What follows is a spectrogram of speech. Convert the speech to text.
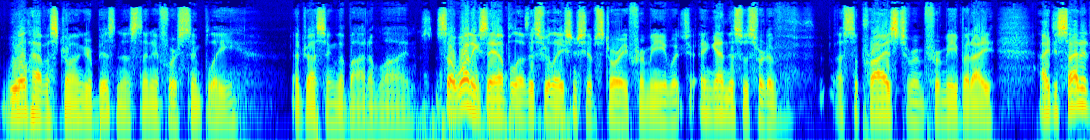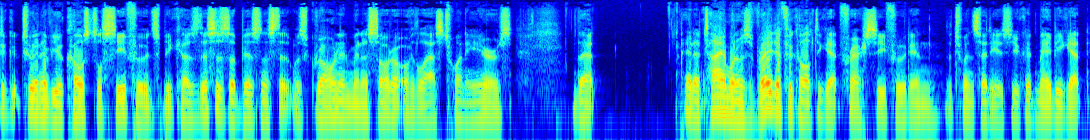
we'll have a stronger business than if we're simply addressing the bottom line. So, one example of this relationship story for me, which again, this was sort of a surprise to, for me, but I, I decided to, to interview Coastal Seafoods because this is a business that was grown in Minnesota over the last 20 years that at a time when it was very difficult to get fresh seafood in the Twin Cities. You could maybe get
